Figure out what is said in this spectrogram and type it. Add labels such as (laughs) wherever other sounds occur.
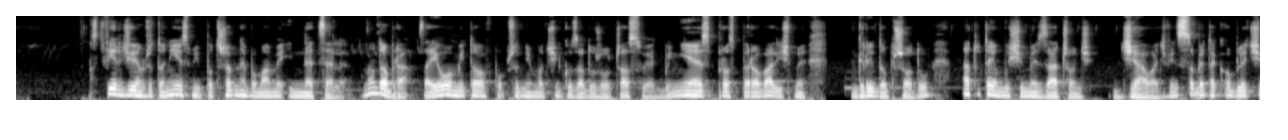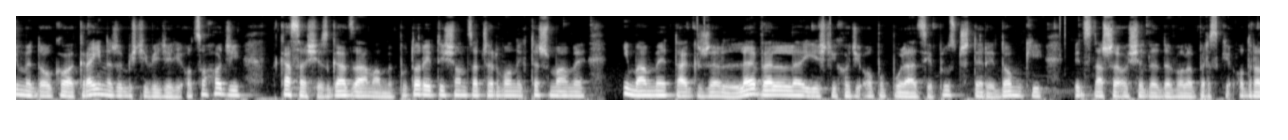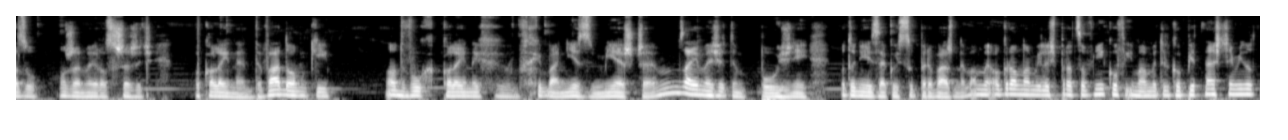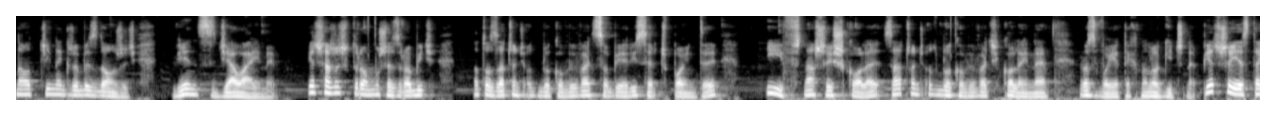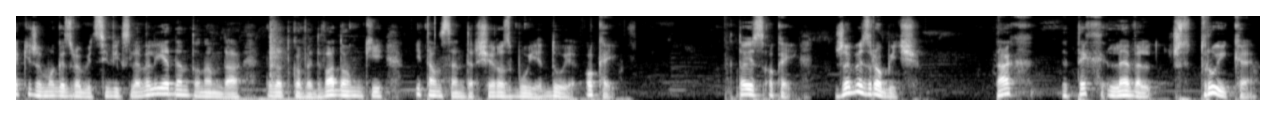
Stwierdziłem, że to nie jest mi potrzebne, bo mamy inne cele. No dobra, zajęło mi to w poprzednim odcinku za dużo czasu, jakby nie sprosperowaliśmy gry do przodu, a tutaj musimy zacząć działać, więc sobie tak oblecimy dookoła krainy, żebyście wiedzieli o co chodzi. Kasa się zgadza, mamy półtorej tysiąca czerwonych, też mamy i mamy także level, jeśli chodzi o populację, plus 4 domki, więc nasze osiedle deweloperskie od razu możemy rozszerzyć o kolejne dwa domki. No dwóch kolejnych chyba nie zmieszczę, zajmę się tym później, bo to nie jest jakoś super ważne. Mamy ogromną ilość pracowników i mamy tylko 15 minut na odcinek, żeby zdążyć, więc działajmy. Pierwsza rzecz, którą muszę zrobić, no to zacząć odblokowywać sobie research pointy i w naszej szkole zacząć odblokowywać kolejne rozwoje technologiczne. Pierwszy jest taki, że mogę zrobić Civics level 1, to nam da dodatkowe dwa domki i tam center się rozbuje, duje. Ok. To jest ok. Żeby zrobić tak, tech level trójkę,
